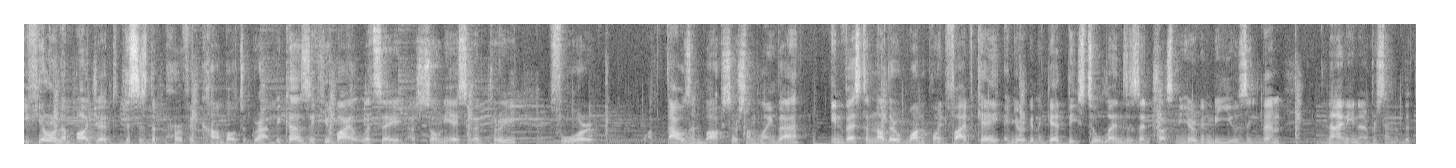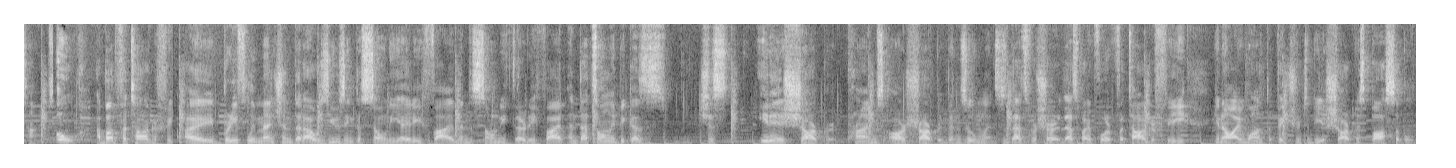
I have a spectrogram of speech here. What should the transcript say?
If you're on a budget, this is the perfect combo to grab because if you buy, let's say, a Sony a7 III for a thousand bucks or something like that, invest another 1.5k and you're gonna get these two lenses and trust me, you're gonna be using them 99% of the time. Oh, about photography. I briefly mentioned that I was using the Sony 85 and the Sony 35 and that's only because just it is sharper. Primes are sharper than zoom lenses, that's for sure. That's why for photography, you know, I want the picture to be as sharp as possible.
